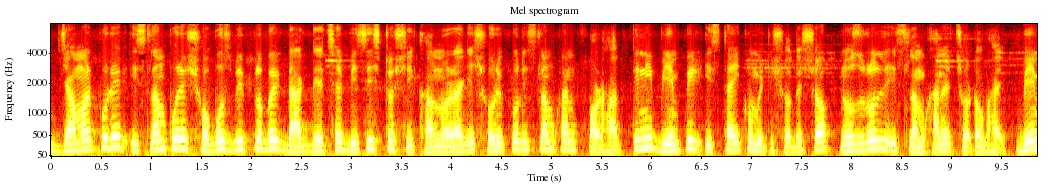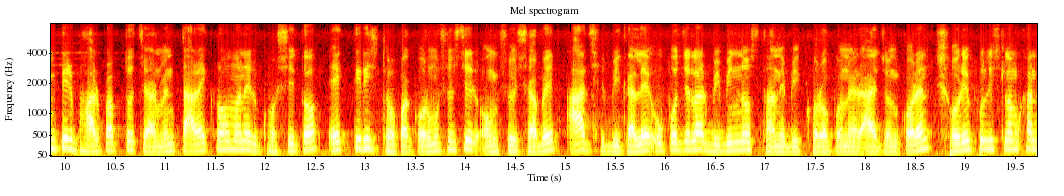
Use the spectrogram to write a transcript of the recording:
জামালপুরের ইসলামপুরে সবুজ বিপ্লবের ডাক দিয়েছে বিশিষ্ট শিক্ষা অনুরাগী শরীফুল ইসলাম খান ফরহাদ। তিনি বিএনপির স্থায়ী কমিটির সদস্য নজরুল ইসলাম খানের ছোট ভাই। বিএনপির ভারপ্রাপ্ত চেয়ারম্যান তারেক রহমানের ঘোষিত একত্রিশ দফা কর্মসূচির অংশ হিসাবে আজ বিকালে উপজেলার বিভিন্ন স্থানে বৃক্ষরোপণের আয়োজন করেন শরীফুল ইসলাম খান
